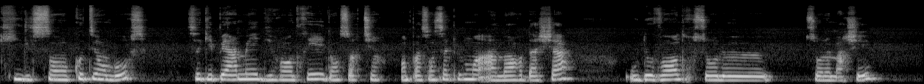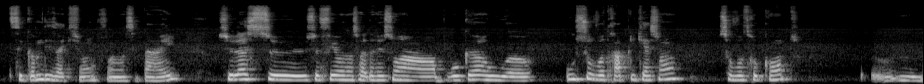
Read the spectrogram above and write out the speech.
qu'ils sont cotés en bourse, ce qui permet d'y rentrer et d'en sortir en passant simplement un ordre d'achat ou de vendre sur le, sur le marché. C'est comme des actions, enfin c'est pareil. Cela se, se fait en s'adressant à un broker ou, euh, ou sur votre application, sur votre compte euh,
